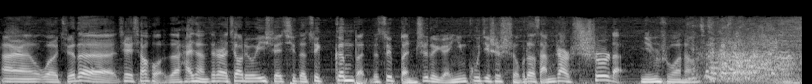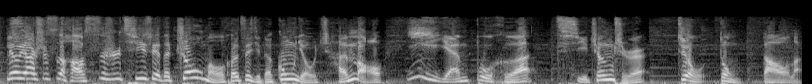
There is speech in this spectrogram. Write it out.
当然，我觉得这小伙子还想在这儿交流一学期的最根本的、最本质的原因，估计是舍不得咱们这儿吃的。您说呢？六月二十四号，四十七岁的周某和自己的工友陈某一言不合。起争执就动刀了，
